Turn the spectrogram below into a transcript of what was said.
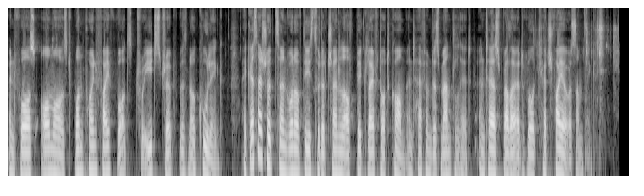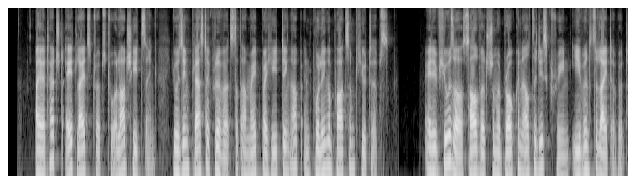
and force almost 1.5 watts through each strip with no cooling. I guess I should send one of these to the channel of bigclive.com and have him dismantle it and test whether it will catch fire or something. I attached 8 light strips to a large heatsink using plastic rivets that are made by heating up and pulling apart some q-tips. A diffuser salvaged from a broken LCD screen evens the light a bit.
